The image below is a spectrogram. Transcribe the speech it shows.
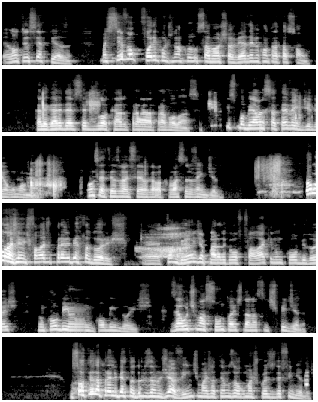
Eu não tenho certeza. Mas se forem continuar com o Samuel Xavier, devem contratar só um. Calegari deve ser deslocado para a volância. E se bobear, vai ser até vendido em algum momento. Com certeza vai ser, vai ser vendido. Vamos lá, gente, falar de pré-libertadores. É tão grande a parada que eu vou falar que não coube dois não coube um, coube em dois. Mas é o último assunto antes da nossa despedida. O sorteio da pré-Libertadores é no dia 20, mas já temos algumas coisas definidas.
